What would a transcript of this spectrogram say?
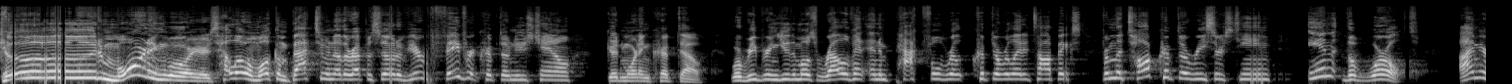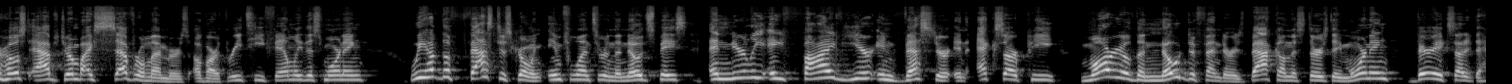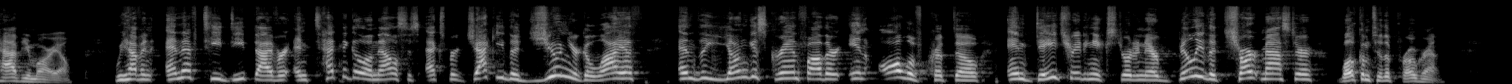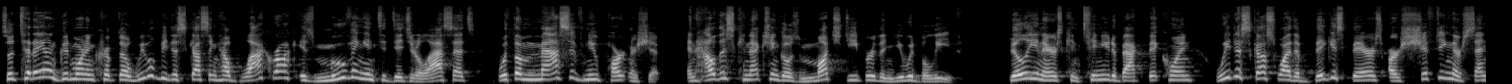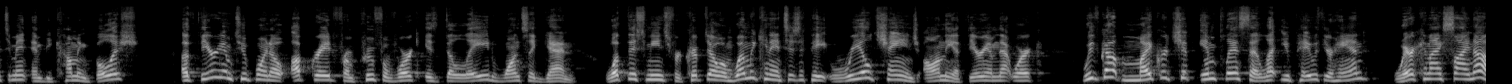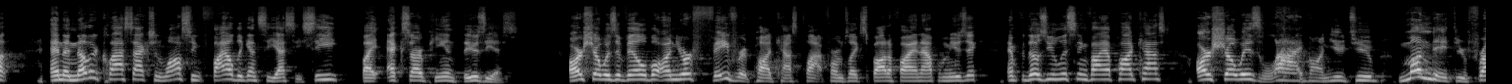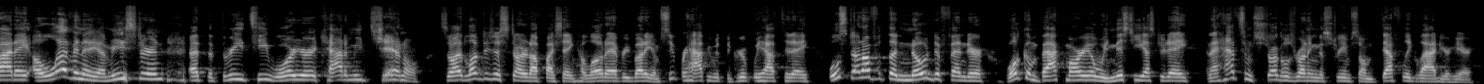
Good morning, Warriors. Hello, and welcome back to another episode of your favorite crypto news channel, Good Morning Crypto, where we bring you the most relevant and impactful re- crypto related topics from the top crypto research team in the world. I'm your host, Abs, joined by several members of our 3T family this morning. We have the fastest growing influencer in the node space and nearly a five year investor in XRP. Mario, the node defender, is back on this Thursday morning. Very excited to have you, Mario. We have an NFT deep diver and technical analysis expert, Jackie the Junior Goliath, and the youngest grandfather in all of crypto and day trading extraordinaire, Billy the Chart Master. Welcome to the program. So, today on Good Morning Crypto, we will be discussing how BlackRock is moving into digital assets with a massive new partnership and how this connection goes much deeper than you would believe. Billionaires continue to back Bitcoin. We discuss why the biggest bears are shifting their sentiment and becoming bullish. Ethereum 2.0 upgrade from proof of work is delayed once again. What this means for crypto and when we can anticipate real change on the Ethereum network. We've got microchip implants that let you pay with your hand. Where can I sign up? and another class action lawsuit filed against the SEC by XRP enthusiasts. Our show is available on your favorite podcast platforms like Spotify and Apple Music. And for those of you listening via podcast, our show is live on YouTube Monday through Friday, 11 a.m. Eastern at the 3T Warrior Academy channel. So I'd love to just start it off by saying hello to everybody. I'm super happy with the group we have today. We'll start off with the node defender. Welcome back, Mario. We missed you yesterday, and I had some struggles running the stream, so I'm definitely glad you're here.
